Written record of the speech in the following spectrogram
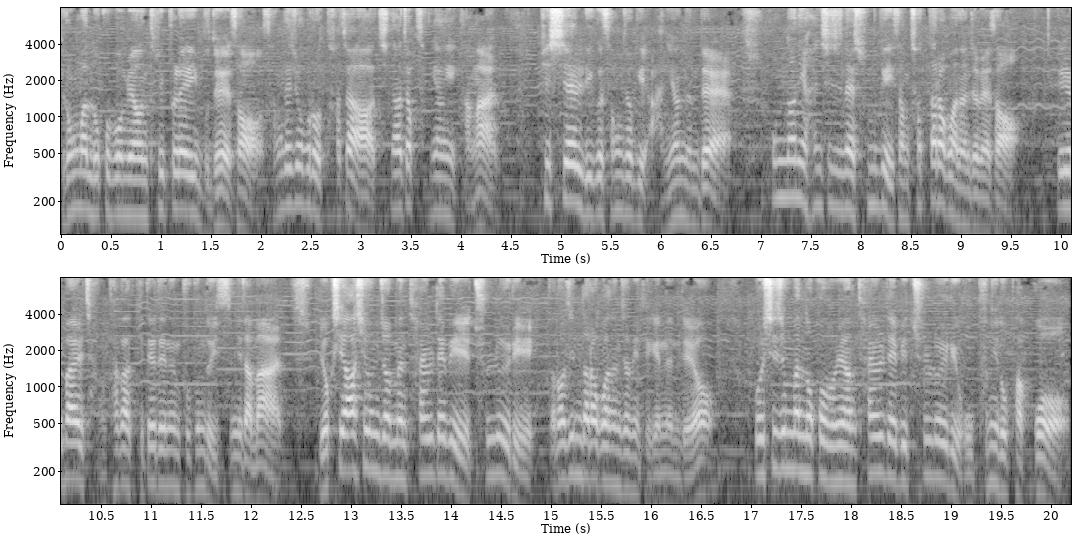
기록만 놓고 보면 트리플 A 무대에서 상대적으로 타자 친화적 성향이 강한 PCL 리그 성적이 아니었는데 홈런이 한 시즌에 20개 이상 쳤다라고 하는 점에서 일발 장타가 기대되는 부분도 있습니다만 역시 아쉬운 점은 타율 대비 출루율이 떨어진다라고 하는 점이 되겠는데요. 올 시즌만 놓고 보면 타율 대비 출루율이 5푼이 높았고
